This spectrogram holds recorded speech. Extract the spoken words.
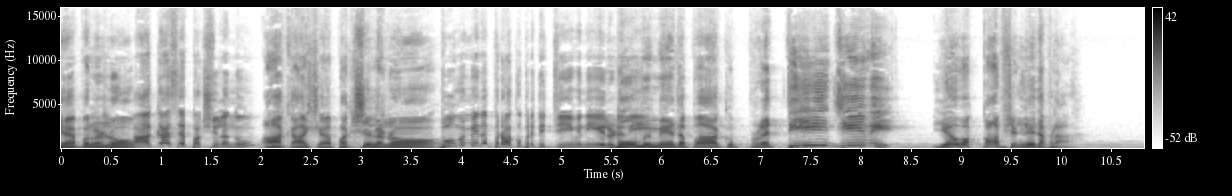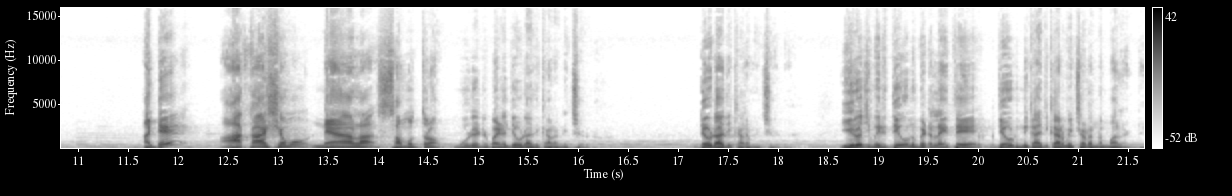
చేపలను ఆకాశ పక్షులను ఆకాశ పక్షులను భూమి మీద ప్రాకు ప్రతి జీవిని భూమి మీద పాకు ప్రతి జీవి. ఏ ఒక్క ఆప్షన్ లేదు అక్కడ. అంటే ఆకాశము నేల సముద్రం మూడేటి పైన దేవుడు అధికారాన్ని ఇచ్చాడు. దేవుడు అధికారం ఇచ్చాడు. ఈరోజు మీరు దేవుని బిడ్డలైతే దేవుడు మీకు అధికారం ఇచ్చాడని నమ్మాలండి.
